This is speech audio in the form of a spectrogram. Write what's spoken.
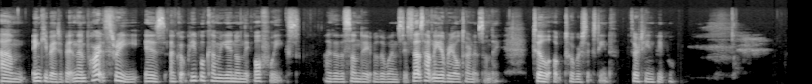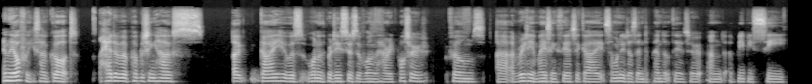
um, incubator bit. And then part three is i've got people coming in on the off weeks either the Sunday or the Wednesday. So that's happening every alternate Sunday till October 16th, 13 people. In the off weeks, I've got head of a publishing house, a guy who was one of the producers of one of the Harry Potter films, uh, a really amazing theatre guy, someone who does independent theatre, and a BBC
